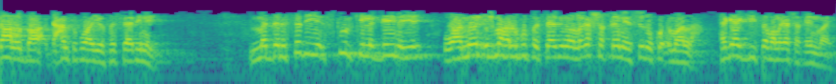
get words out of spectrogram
gaal baa gacanta ku hayo fasaadinaya. Madrasadii iskuulkii la geynayey waa meel ilmaha lagu fasaadinayo o laga shaqaynayo siduu ku xumaan lahaa. Hagaagiisaba laga shaqayn maayo.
